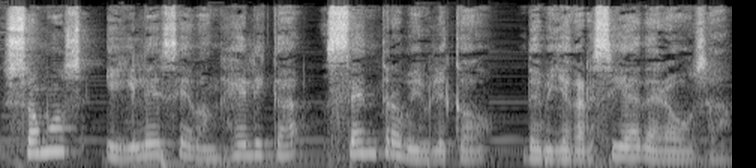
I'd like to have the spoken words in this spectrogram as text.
Somos Iglesia Evangélica Centro Bíblico de Villa García de Arauza.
